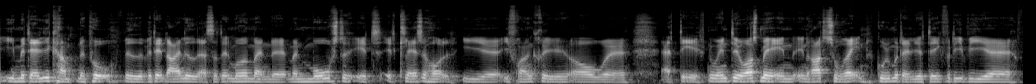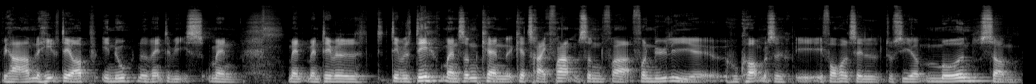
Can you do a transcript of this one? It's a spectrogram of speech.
i medaljekampene på ved, ved den lejlighed. Altså den måde, man, øh, man moste et, et klassehold i, øh, i Frankrig. Og at det, nu endte det jo også med en, en ret suveræn guldmedalje. Det er ikke fordi, vi, vi har armene helt derop endnu nødvendigvis, men, men, men det, er vel, det er vel det, man sådan kan, kan trække frem sådan fra, fra nylig uh, hukommelse i, i forhold til, du siger, måden, som,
